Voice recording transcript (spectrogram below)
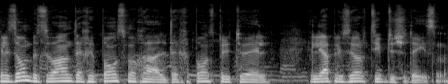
Ils ont besoin de réponses morales, de réponses spirituelles. Il y a plusieurs types de judaïsme.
